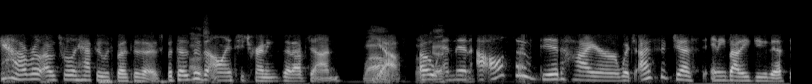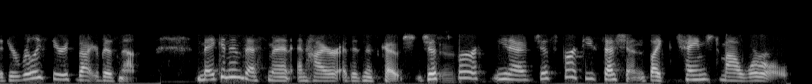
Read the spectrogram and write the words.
yeah, I, re- I, was really happy with both of those. But those awesome. are the only two trainings that I've done. Wow. Yeah. Oh, okay. Oh, and then I also did hire, which I suggest anybody do this if you're really serious about your business. Make an investment and hire a business coach just yeah. for you know just for a few sessions. Like changed my world.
